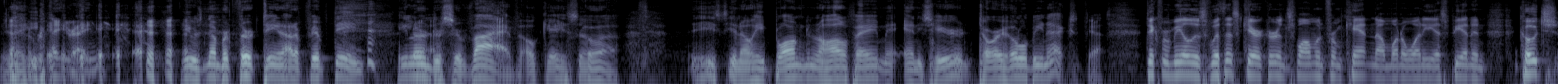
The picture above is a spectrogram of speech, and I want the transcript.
Right, right. he was number 13 out of 15. He learned to survive. Okay, so uh, he's you know he belonged in the Hall of Fame and he's here. And Torry Holt will be next. Yeah. Dick Vermeil is with us, Karraker and Smallman from Canton on 101 ESPN. And, Coach,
